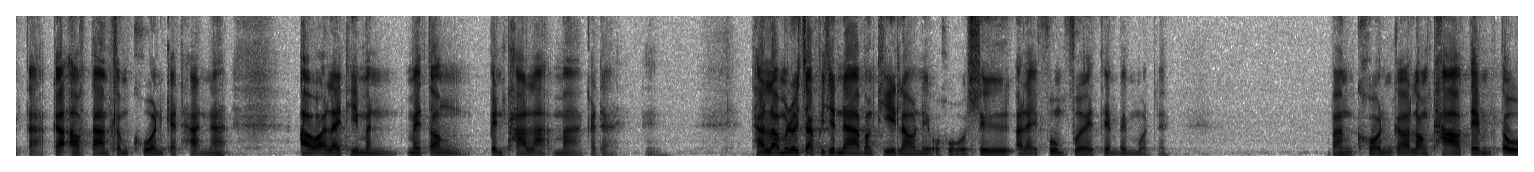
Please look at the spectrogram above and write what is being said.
งต่าง ๆ ก็เอาตามสมควรแก่ฐานะ เอาอะไรที่มันไม่ต้องเป็นภาระมากก็ได้ ถ้าเราไม่รู้จักพิจารณาบางทีเราในโอ้โห ซื้ออะไรฟุ่มเฟือยเต็มไปหมดเลย บางคนก็รองเท้าเต็มตู้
